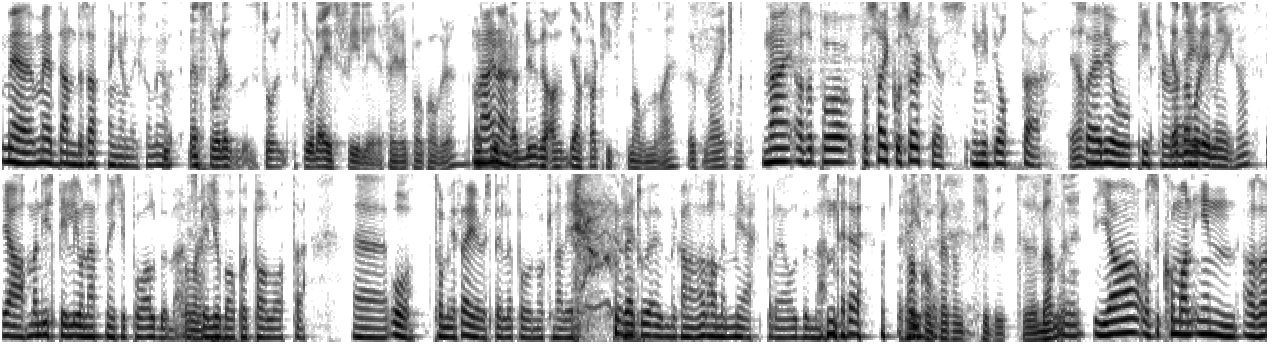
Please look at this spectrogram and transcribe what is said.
med, med den besetningen, liksom. ja. Men står det, står, står det Ace Frehley, Frehley på coveret? Nei, nei. De, de, har ikke artistnavnet, nei. Nei. Nei, altså på, på Psycho Circus i 98 Ja. så er det jo Peter Ja, da var de med, ikke sant? Ja, men de spiller jo nesten ikke på albumet. De spiller jo bare på et par låter. Uh, og Tommy Thayer spiller på noen av de. Så jeg tror det kan hende at han er mer på det albumet enn det. For han kom fra et sånt tributband, eller? Ja, og så kom han inn altså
